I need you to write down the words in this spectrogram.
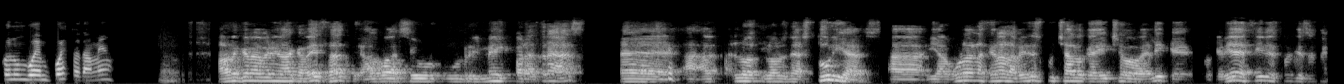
con un buen puesto también. Ahora que me ha venido a la cabeza, te hago así un, un remake para atrás. eh, a- a- lo- los de Asturias ah, y algunos Nacional, ¿habéis escuchado lo que ha dicho Eli? Que lo quería decir después que se me,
